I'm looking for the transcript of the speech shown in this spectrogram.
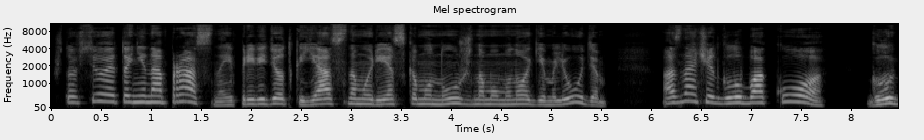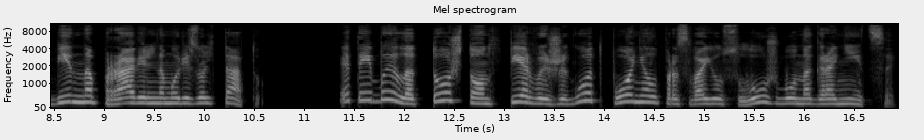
что все это не напрасно и приведет к ясному, резкому, нужному многим людям, а значит глубоко, глубинно правильному результату. Это и было то, что он в первый же год понял про свою службу на границе,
